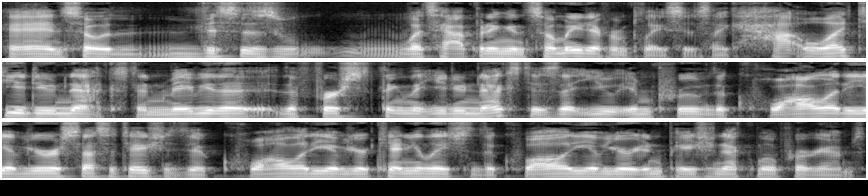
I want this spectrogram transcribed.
and so this is what's happening in so many different places. Like, how, what do you do next? And maybe the, the first thing that you do next is that you improve the quality of your resuscitations, the quality of your cannulations, the quality of your inpatient ECMO programs.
